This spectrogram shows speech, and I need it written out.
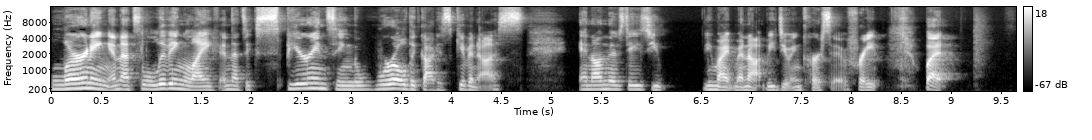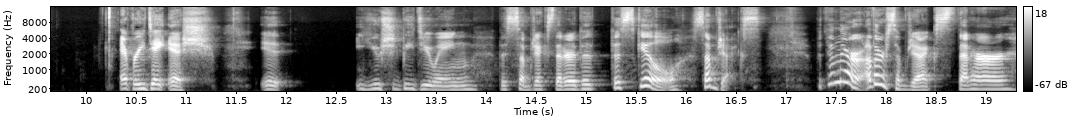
learning and that's living life and that's experiencing the world that God has given us. And on those days, you you might not be doing cursive, right? But every day ish, it you should be doing the subjects that are the the skill subjects. But then there are other subjects that are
